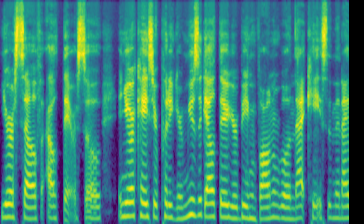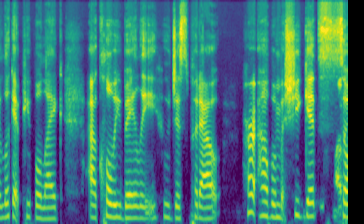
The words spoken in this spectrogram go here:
yourself out there. So in your case, you're putting your music out there, you're being vulnerable in that case. And then I look at people like uh, Chloe Bailey, who just put out her album, but she gets so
